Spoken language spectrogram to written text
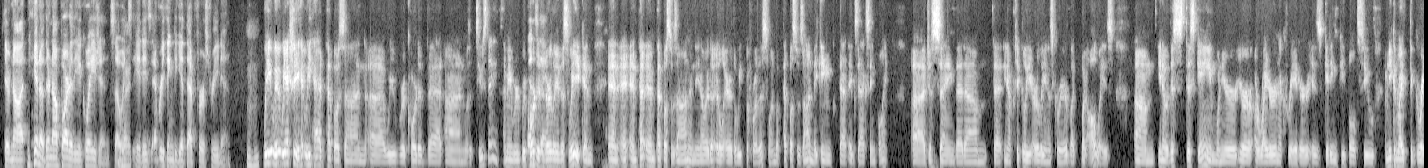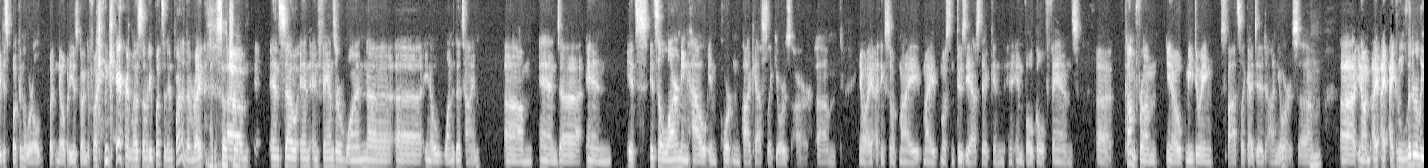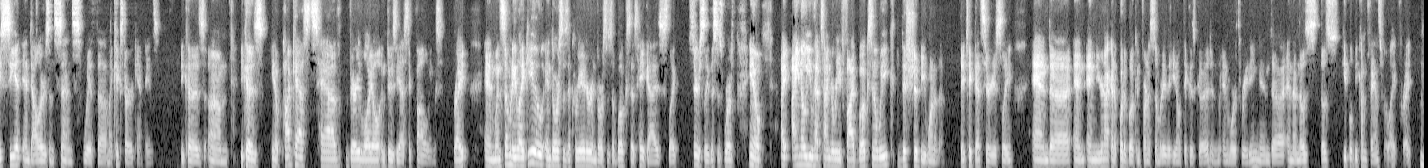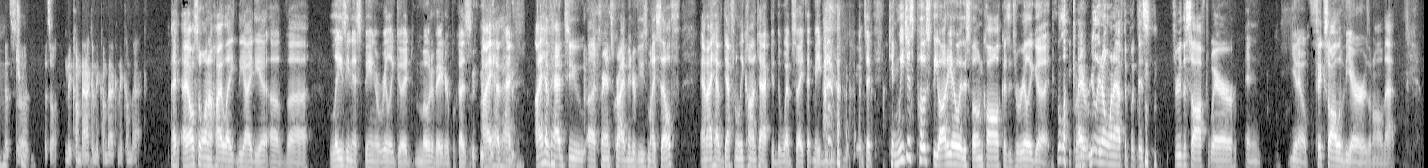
they're not you know they're not part of the equation so right. it's it is everything to get that first read in mm-hmm. we, we, we actually we had pepose on uh, we recorded that on was it tuesday i mean we recorded Wednesday. it earlier this week and and and, and, and pepose was on and you know it, it'll air the week before this one but pepose was on making that exact same point uh, just mm-hmm. saying that um, that you know particularly early in his career but but always um, you know this this game when you're you're a writer and a creator is getting people to i mean you can write the greatest book in the world but nobody is going to fucking care unless somebody puts it in front of them right? That is so true. Um, and so and and fans are one uh, uh, you know one at a time. Um, and uh, and it's it's alarming how important podcasts like yours are. Um, you know I, I, think some of my my most enthusiastic and, and, and vocal fans uh, come from you know me doing spots like I did on yours. Um, mm-hmm. uh, you know, I, I, can literally see it in dollars and cents with uh, my Kickstarter campaigns because um, because you know podcasts have very loyal, enthusiastic followings, right? And when somebody like you endorses a creator, endorses a book, says, "Hey guys, like seriously, this is worth," you know, I I know you have time to read five books in a week. This should be one of them. They take that seriously and uh, and and you're not going to put a book in front of somebody that you don't think is good and, and worth reading, and uh, and then those those people become fans for life, right? Mm-hmm, that's uh, that's all, and they come back and they come back and they come back. I, I also want to highlight the idea of uh, laziness being a really good motivator because I have had I have had to uh, transcribe interviews myself, and I have definitely contacted the website that made me do the interview and said, "Can we just post the audio of this phone call because it's really good? like, I really don't want to have to put this through the software and you know fix all of the errors and all of that."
